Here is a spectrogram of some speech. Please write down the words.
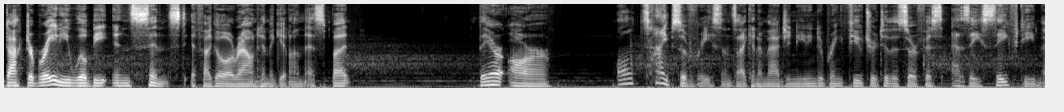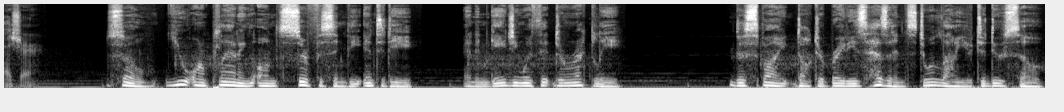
Dr. Brady will be incensed if I go around him again on this, but there are all types of reasons I can imagine needing to bring Future to the surface as a safety measure. So, you are planning on surfacing the entity and engaging with it directly, despite Dr. Brady's hesitance to allow you to do so.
